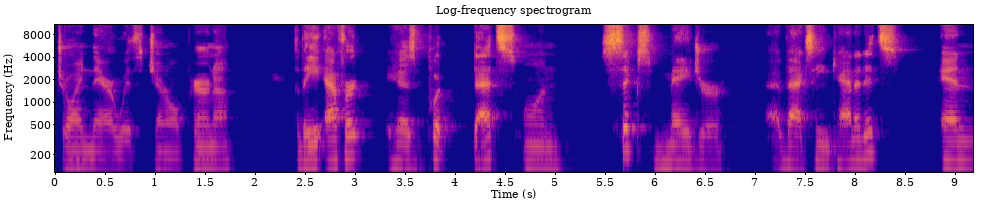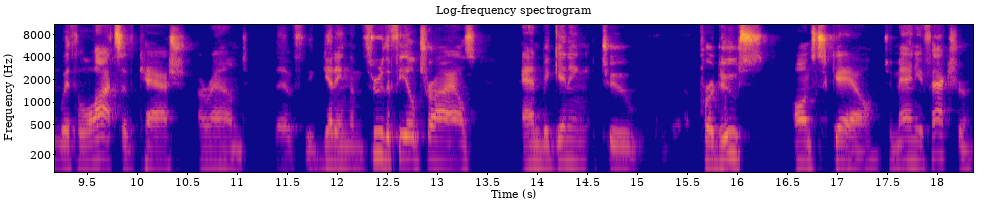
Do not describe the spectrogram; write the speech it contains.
joined there with General Perna. The effort has put bets on six major uh, vaccine candidates and with lots of cash around the, getting them through the field trials and beginning to produce on scale, to manufacture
